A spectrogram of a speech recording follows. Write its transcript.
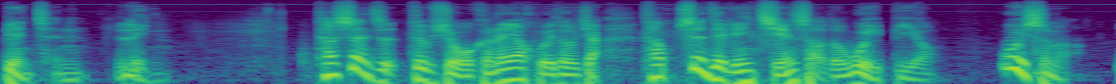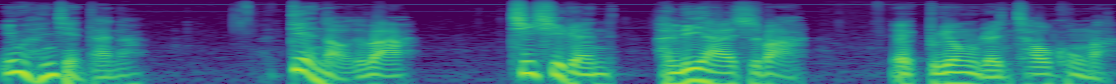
变成零。他甚至对不起，我可能要回头讲，他甚至连减少都未必哦。为什么？因为很简单啊，电脑对吧？机器人很厉害是吧？哎，不用人操控吗？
